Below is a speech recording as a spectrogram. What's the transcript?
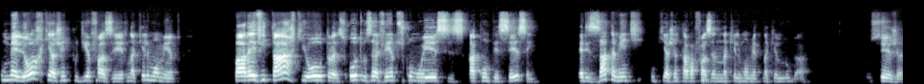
o melhor que a gente podia fazer naquele momento para evitar que outras, outros eventos como esses acontecessem, era exatamente o que a gente estava fazendo naquele momento, naquele lugar. Ou seja,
